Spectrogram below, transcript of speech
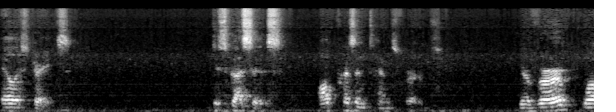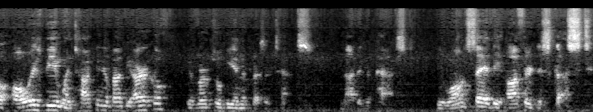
illustrates, discusses, all present tense verbs. Your verb will always be, when talking about the article, your verbs will be in the present tense, not in the past. You won't say the author discussed,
